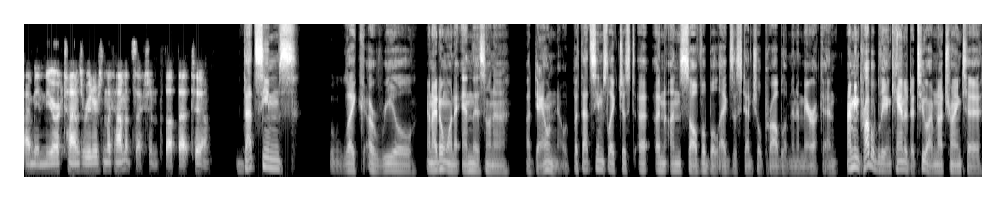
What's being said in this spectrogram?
I mean, New York Times readers in the comment section thought that too. That seems like a real, and I don't want to end this on a a down note, but that seems like just a, an unsolvable existential problem in America. And I mean, probably in Canada too. I'm not trying to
